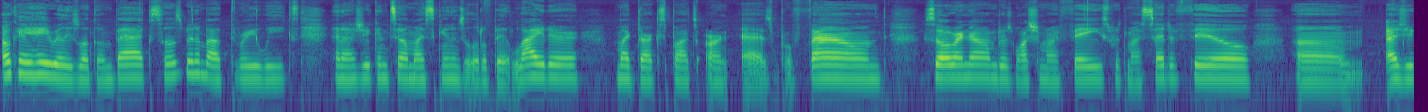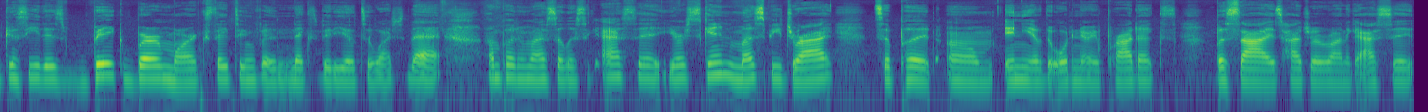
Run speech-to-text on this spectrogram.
Okay, hey Reallys, welcome back. So it's been about three weeks, and as you can tell, my skin is a little bit lighter. My dark spots aren't as profound. So right now, I'm just washing my face with my Cetaphil. Um, as you can see this big burn mark stay tuned for the next video to watch that i'm putting my salicylic acid your skin must be dry to put um, any of the ordinary products besides hyaluronic acid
